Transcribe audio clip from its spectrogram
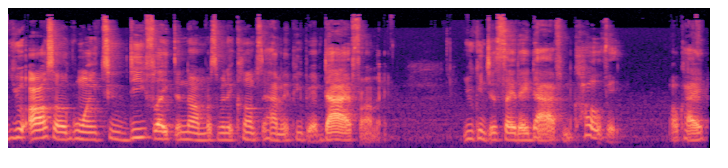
you're also going to deflate the numbers when it comes to how many people have died from it. You can just say they died from COVID. Okay.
